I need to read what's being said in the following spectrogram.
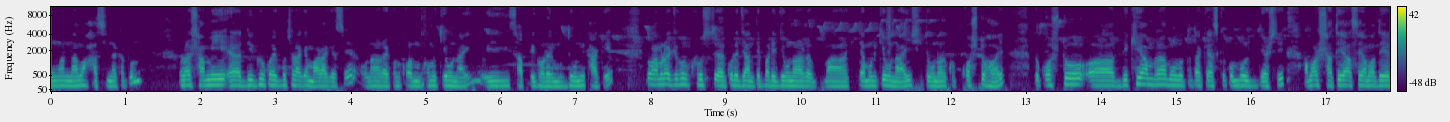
ওনার নাম হাসিনা খাতুন। ওনার স্বামী দীর্ঘ কয়েক বছর আগে মারা গেছে। ওনার এখন কর্মক্ষমে কেউ নাই। ওই সাপটি ঘরের মধ্যে উনি থাকে। এবং আমরা যখন খোঁজ করে জানতে পারি যে ওনার তেমন কেউ নাই, সেটা ওনার খুব কষ্ট হয়। তো কষ্ট দেখে আমরা মূলত তাকে আজকে কম্বল দিতে আসছি। আমার সাথে আছে আমাদের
